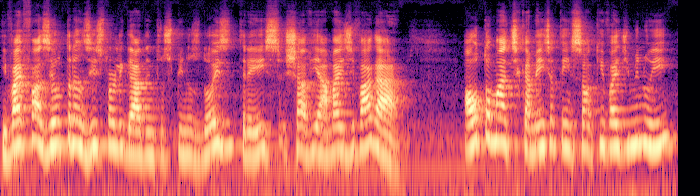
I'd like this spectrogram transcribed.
e vai fazer o transistor ligado entre os pinos 2 e 3 chavear mais devagar. Automaticamente a tensão aqui vai diminuir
